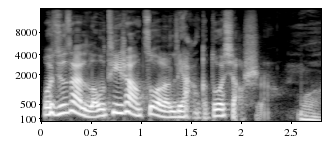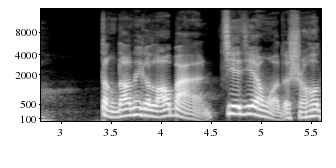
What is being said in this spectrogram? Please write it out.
我就在楼梯上坐了两个多小时。哇。等到那个老板接见我的时候，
